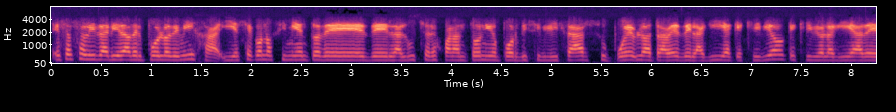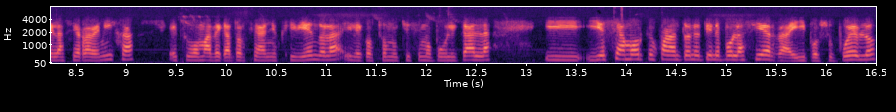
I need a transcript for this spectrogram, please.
esa solidaridad del pueblo de Mija y ese conocimiento de, la lucha de Juan Antonio por visibilizar su pueblo a través de la guía que escribió, que escribió la guía de la Sierra de Mija, estuvo más de 14 años escribiéndola y le costó muchísimo publicarla, y, ese amor que Juan Antonio tiene por la sierra y por su pueblo,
